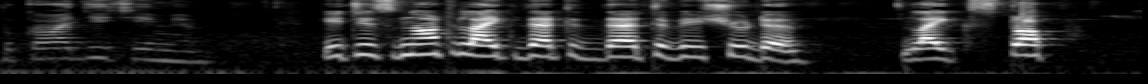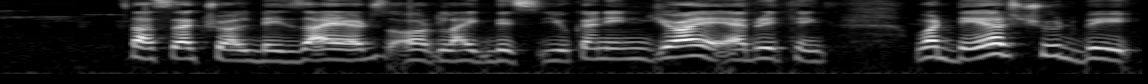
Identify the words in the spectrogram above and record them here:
руководить ими. It is not like that that we should like stop the sexual desires or like this. You can enjoy everything. What there should be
